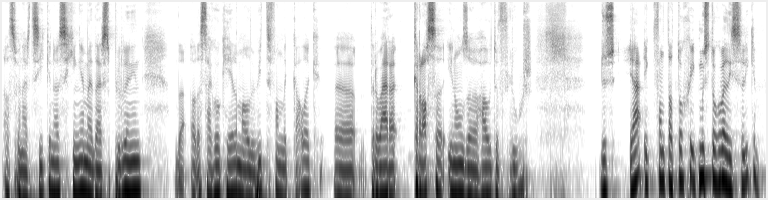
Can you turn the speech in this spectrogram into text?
als we naar het ziekenhuis gingen met daar spullen in, dat, dat zag ook helemaal wit van de kalk. er waren krassen in onze houten vloer. Dus ja, ik vond dat toch, ik moest toch wel eens slikken.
